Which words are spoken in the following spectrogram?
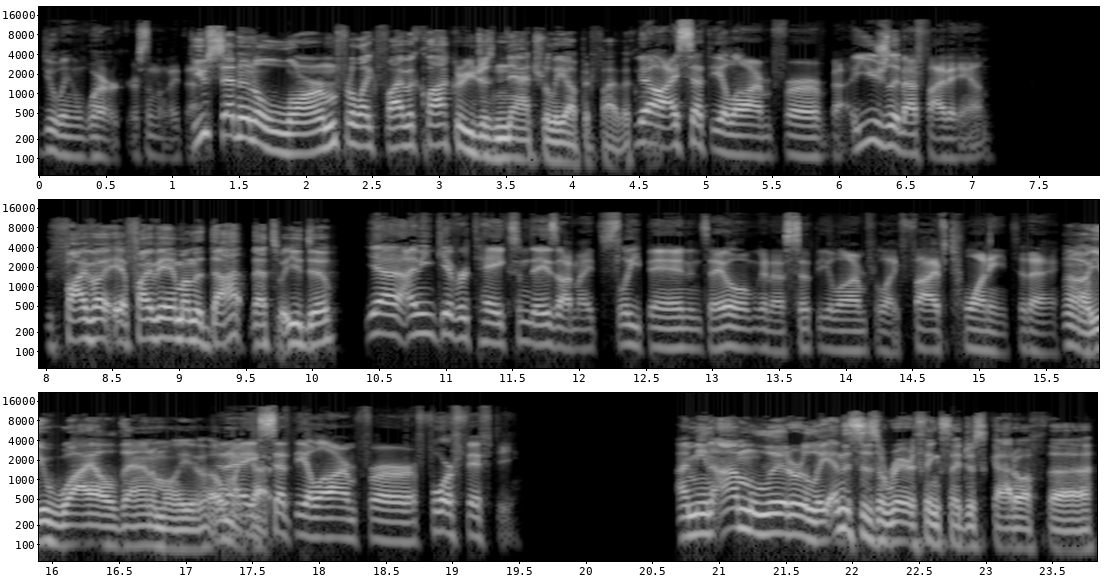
doing work or something like that. Do you set an alarm for like five o'clock, or are you just naturally up at five o'clock? no, I set the alarm for about, usually about 5 a.m. five uh, five a.m. on the dot. That's what you do. Yeah, I mean, give or take. Some days I might sleep in and say, "Oh, I'm going to set the alarm for like 5:20 today." Oh, you wild animal! You. Oh my Today, god. set the alarm for 4:50. I mean, I'm literally, and this is a rare thing. Cause I just got off the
